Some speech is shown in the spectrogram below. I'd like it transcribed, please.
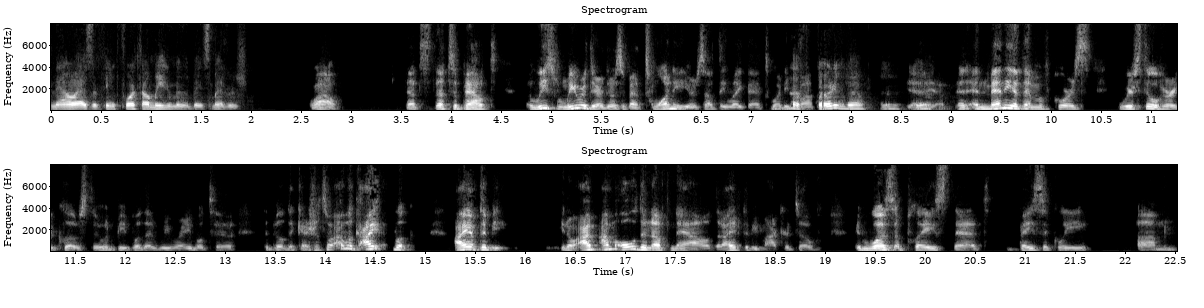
now has I think four Talmidim in the beis medrash. Wow, that's that's about at least when we were there, there was about twenty or something like that, twenty five. Thirty, yeah, yeah, yeah. yeah. And, and, many of them, of course, we're still very close to, and people that we were able to to build a connection. So I look, I look, I have to be, you know, I'm I'm old enough now that I have to be Makartov. It was a place that basically um,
